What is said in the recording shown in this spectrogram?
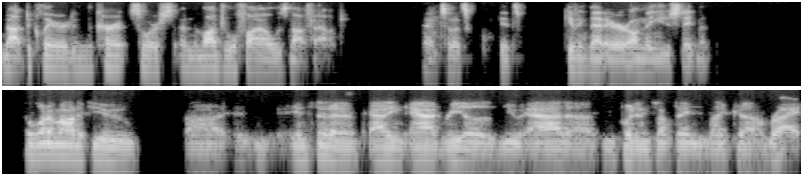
not declared in the current source and the module file was not found. And so it's, it's giving that error on the use statement. But what about if you, uh, instead of adding add real, you add, uh, you put in something like, um, Right.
